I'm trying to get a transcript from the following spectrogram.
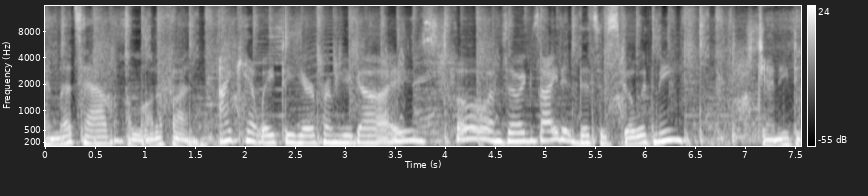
and let's have a lot of fun. I can't wait to hear from you guys. Oh, I'm so excited. This is Spill With Me, Jenny D.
